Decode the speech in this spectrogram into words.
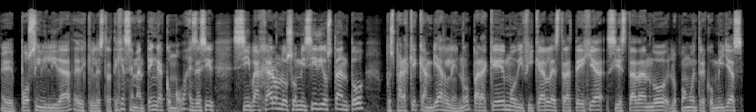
eh, posibilidad de que la estrategia se mantenga como va. Es decir, si bajaron los homicidios tanto, pues para qué cambiarle, ¿no? ¿Para qué modificar la estrategia si está dando, lo pongo entre comillas,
